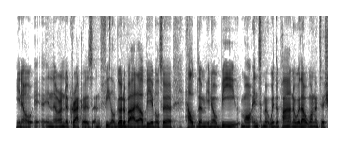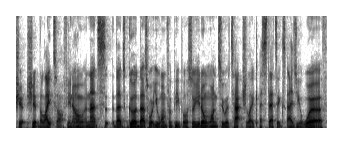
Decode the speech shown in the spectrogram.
you know, in their undercrackers and feel good about it. I'll be able to help them, you know, be more intimate with the partner without wanting to shit, shit the lights off, you know. And that's that's good. That's what you want for people. So you don't want to attach like aesthetics as your worth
